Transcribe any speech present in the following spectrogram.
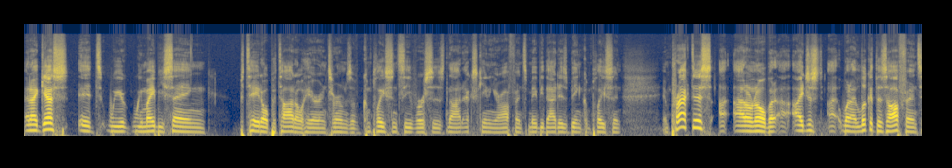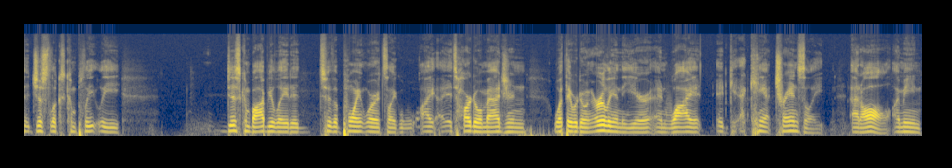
and I guess it's we we might be saying potato potato here in terms of complacency versus not executing your offense. Maybe that is being complacent. In practice, I, I don't know, but I, I just I, when I look at this offense, it just looks completely discombobulated to the point where it's like I it's hard to imagine what they were doing early in the year and why it it can't translate at all. I mean,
